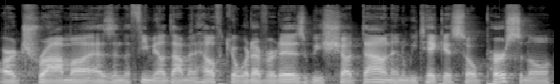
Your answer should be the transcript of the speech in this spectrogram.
our trauma, as in the female dominant healthcare, whatever it is, we shut down and we take it so personal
